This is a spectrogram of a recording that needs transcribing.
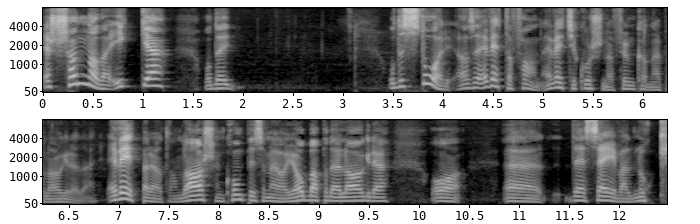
Jeg skjønner det ikke, og det og det står altså Jeg vet da faen. Jeg vet ikke hvordan det funka på lageret der. Jeg vet bare at han Lars, en kompis som jeg har jobba på det lageret, og uh, det sier vel nok.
